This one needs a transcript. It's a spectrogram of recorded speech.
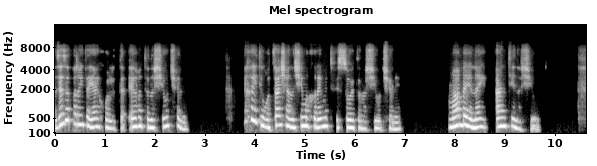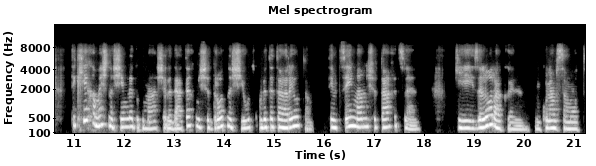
אז איזה פריט היה יכול לתאר את הנשיות שלי? איך הייתי רוצה שאנשים אחרים יתפסו את הנשיות שלי? מה בעיניי אנטי-נשיות? תיקחי חמש נשים לדוגמה שלדעתך משדרות נשיות ותתארי אותן. תמצאי מה משותף אצלהן. כי זה לא רק אם כולם שמות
